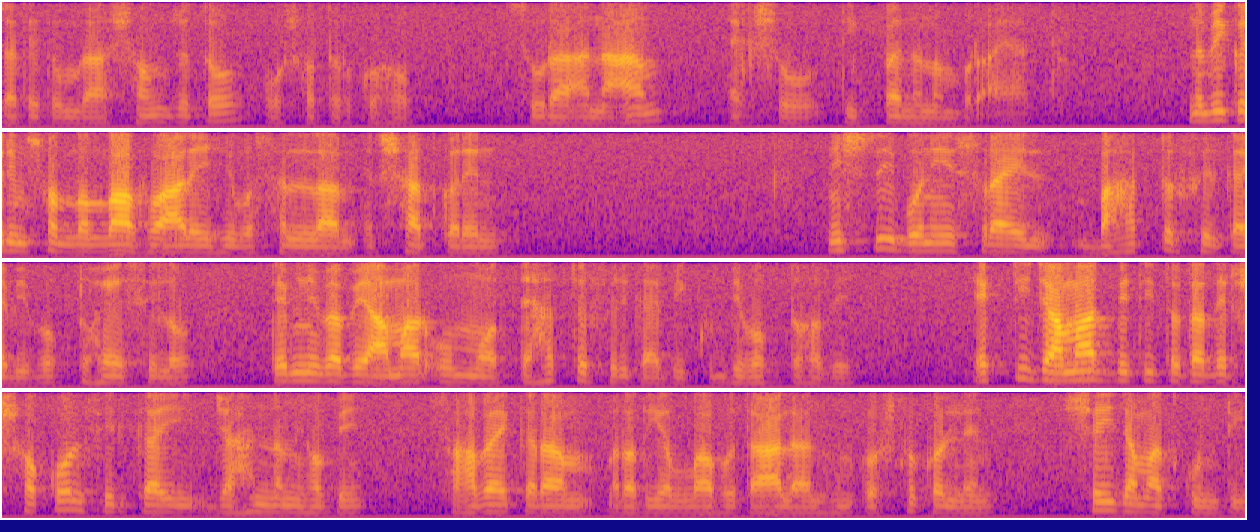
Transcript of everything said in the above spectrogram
যাতে তোমরা সংযত ও সতর্ক হও। সুরা আনাম একশো তিপ্পান্ন নম্বর আয়াত। নবী করিম সাল্লাহ আলহি ওসাল্লাম এরশাদ করেন, নিশ্চয়ই বনি ইসরায়েল বাহাত্তর ফিরকায় বিভক্ত হয়েছিল তেমনিভাবে আমার উম্মত তেহাত্তর ফিরকায় বিভক্ত হবে। একটি জামাত ব্যতীত তাদের সকল ফিরকাই জাহান্নামি হবে। সাহাবাইকারাম রাদি আল্লাহ তালহুম প্রশ্ন করলেন, সেই জামাত কোনটি?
